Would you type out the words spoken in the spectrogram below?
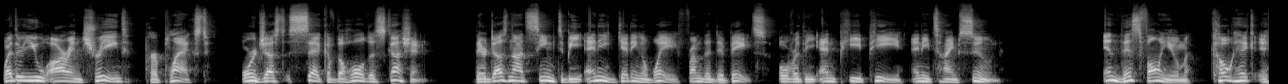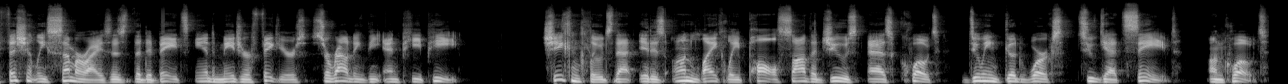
Whether you are intrigued, perplexed, or just sick of the whole discussion, there does not seem to be any getting away from the debates over the NPP anytime soon. In this volume, Cohick efficiently summarizes the debates and major figures surrounding the NPP. She concludes that it is unlikely Paul saw the Jews as, quote, doing good works to get saved, unquote.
